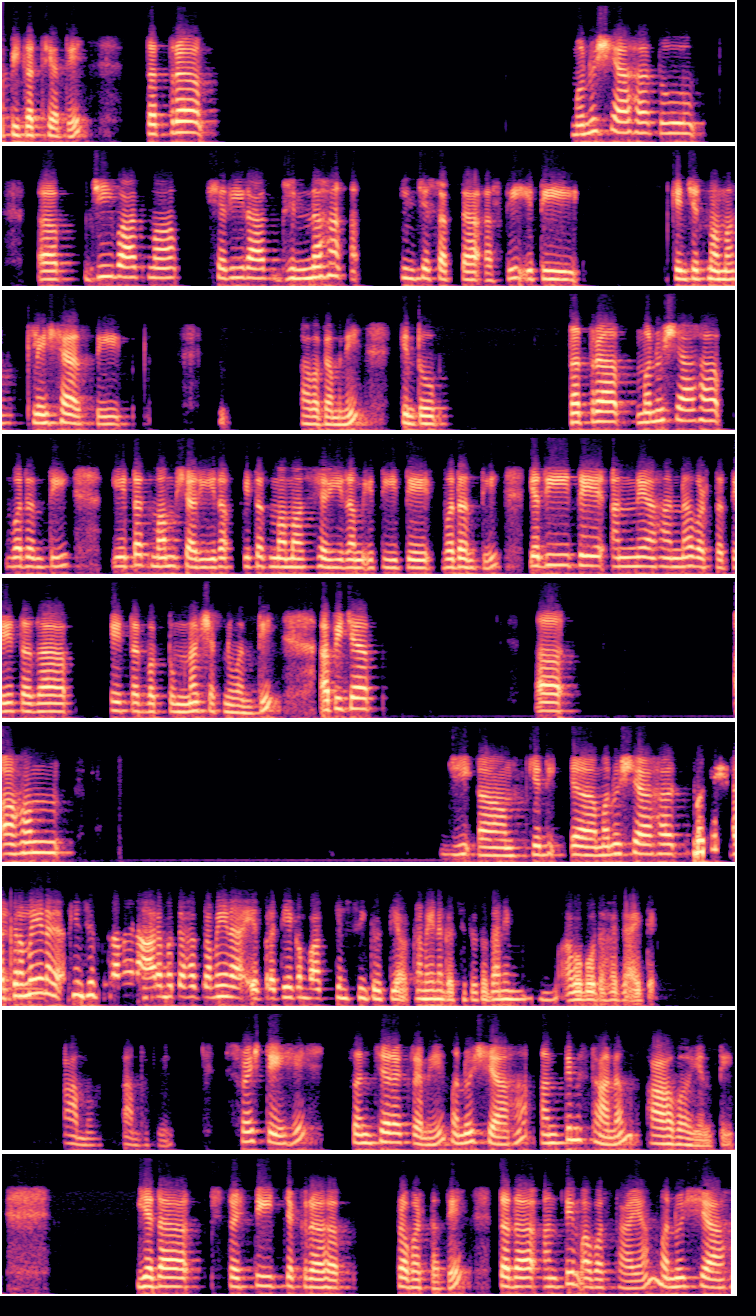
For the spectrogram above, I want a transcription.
अपि कथ्यते। तत्र मनुष्याः तु जीवात्मा शरीरात् भिन्नः किञ्चित् सत्ता अस्ति इति किञ्चित् मम क्लेशः अस्ति अवगमने, किन्तु तत्र मनुष्याः वदन्ति, एतत् मम शरीरम् एतत् मम शरीरम् इति ते वदन्ति, यदि ते अन्यः न वर्तते, तदा एतद् वक्तुं न शक्नुवन्ति। अपि च अहं यदि मनुष्याः क्रमेण किञ्चित् क्रमेण आरम्भतः क्रमेण प्रत्येकं वाक्यं स्वीकृत्य क्रमेण गच्छतु तदानीम् अवबोधः जायते। आम् आं भगिनि। सृष्टेः सञ्चरक्रमे मनुष्याः अन्तिमस्थानम् आह्वयन्ति। यदा सृष्टिचक्रः प्रवर्तते तदा अन्तिम अवस्थायां मनुष्याः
